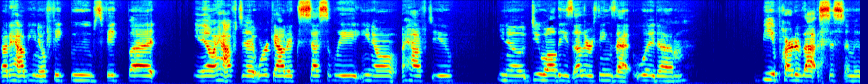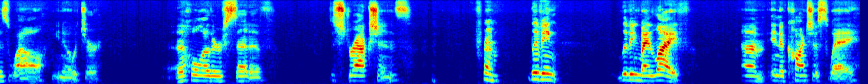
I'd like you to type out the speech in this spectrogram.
got to have, you know, fake boobs, fake butt. You know, I have to work out excessively. You know, I have to you know, do all these other things that would um, be a part of that system as well, you know, which are a whole other set of distractions from living living my life um, in a conscious way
